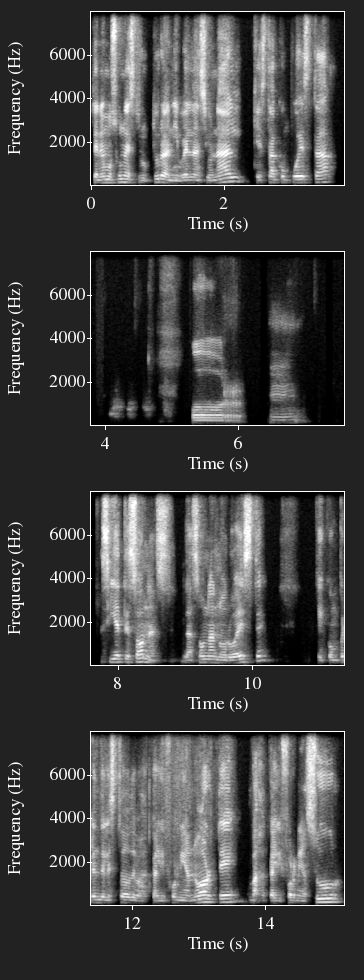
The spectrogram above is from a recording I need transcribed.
Tenemos una estructura a nivel nacional que está compuesta por mm, siete zonas. La zona noroeste, que comprende el estado de Baja California Norte, Baja California Sur,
